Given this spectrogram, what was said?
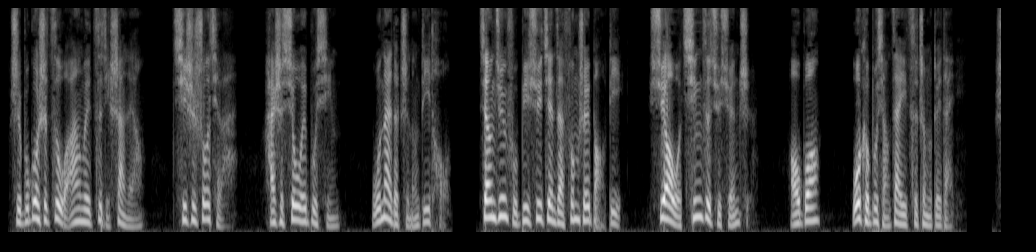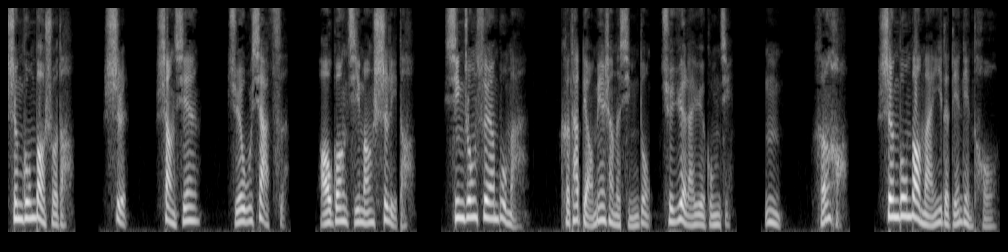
只不过是自我安慰自己善良。其实说起来，还是修为不行，无奈的只能低头。将军府必须建在风水宝地，需要我亲自去选址。敖光，我可不想再一次这么对待你。”申公豹说道。“是上仙，绝无下次。”敖光急忙施礼道，心中虽然不满。可他表面上的行动却越来越恭敬。嗯，很好。申公豹满意的点点头，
